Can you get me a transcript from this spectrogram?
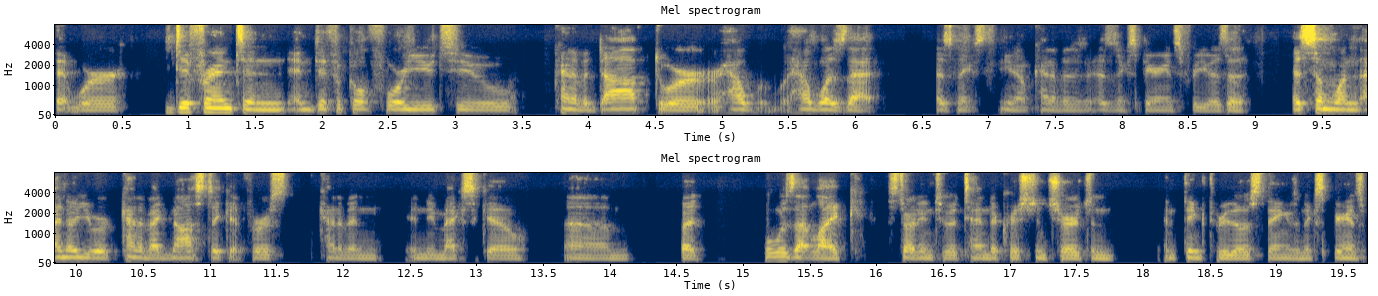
that were different and and difficult for you to kind of adopt, or, or how how was that as an you know kind of as, as an experience for you as a as someone? I know you were kind of agnostic at first, kind of in in New Mexico. Um, what was that like starting to attend a Christian church and and think through those things and experience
